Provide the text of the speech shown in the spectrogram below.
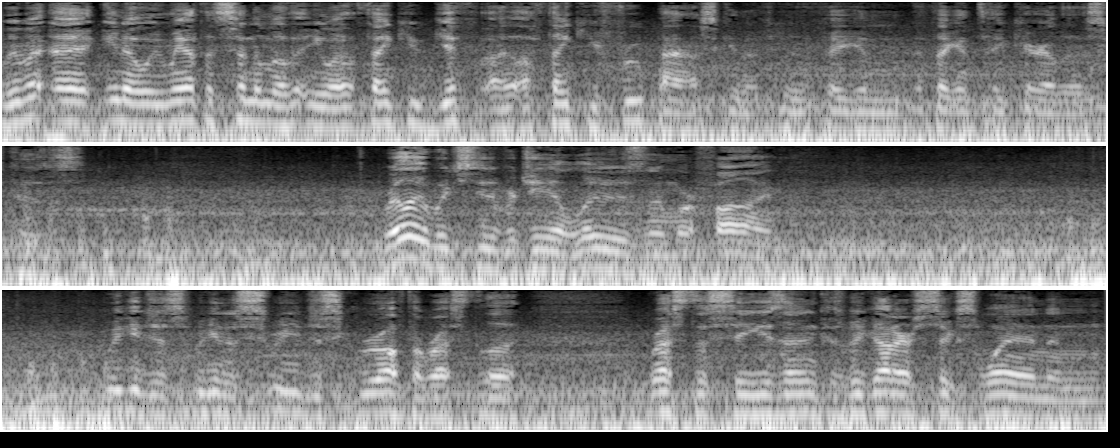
we uh, you know we may have to send them a you know a thank you gift a thank you fruit basket if you know, if they can if they can take care of this because really we just need Virginia lose and then we're fine. We could just we can just we can just screw off the rest of the rest of the season because we got our sixth win and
